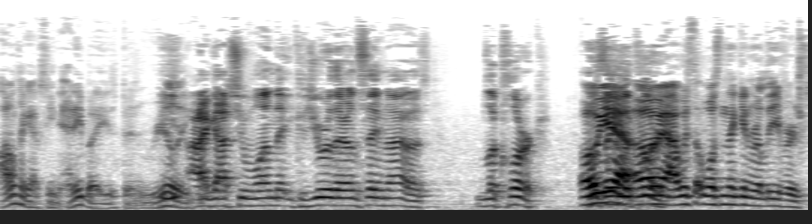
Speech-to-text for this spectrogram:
I don't think I've seen anybody who's been really. I got you one that because you were there on the same night. I was Leclerc. Oh Jose yeah, Leclerc. oh yeah. I was I wasn't thinking relievers.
